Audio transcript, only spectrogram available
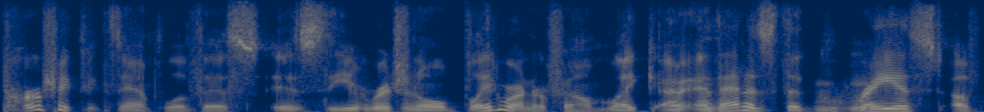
perfect example of this is the original Blade Runner film, like, I- and that is the Mhm. grayest of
